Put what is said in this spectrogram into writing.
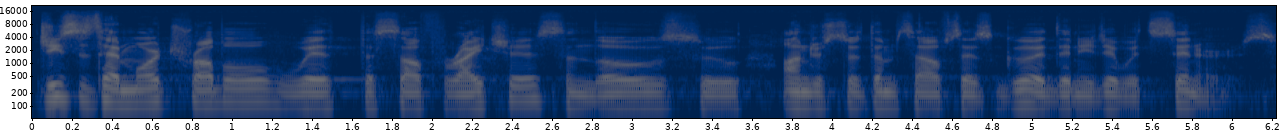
Jesus had more trouble with the self righteous and those who understood themselves as good than he did with sinners.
